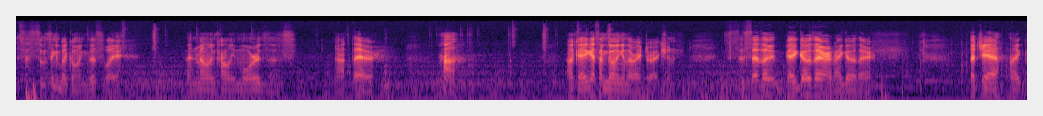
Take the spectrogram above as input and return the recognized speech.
It says something about going this way. And Melancholy Moors is not there. Huh. Okay, I guess I'm going in the right direction. It says I, I go there, and I go there. But yeah, like,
